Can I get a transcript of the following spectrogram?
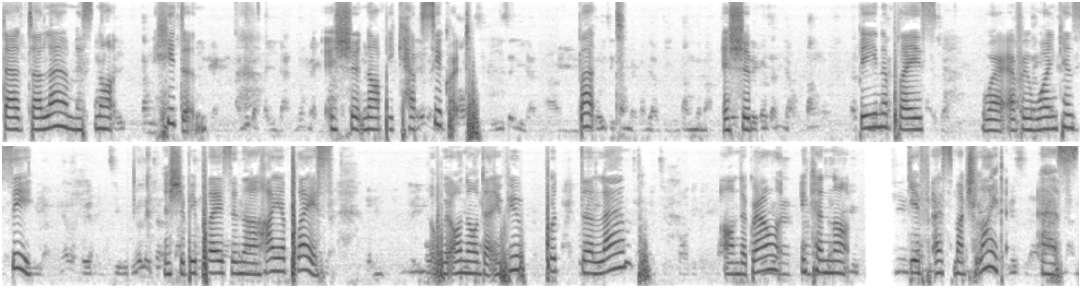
that the lamb is not hidden, it should not be kept secret, but it should be in a place where everyone can see it should be placed in a higher place. We all know that if you put the lamp on the ground, it cannot give as much light as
